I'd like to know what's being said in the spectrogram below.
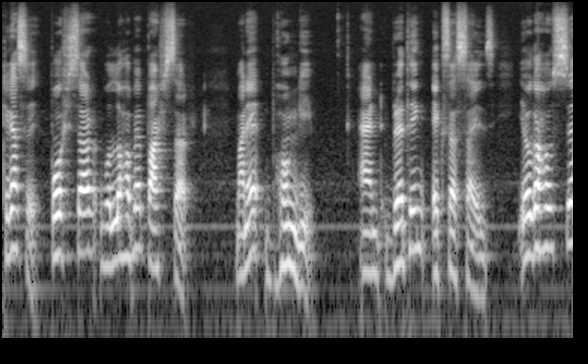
ঠিক আছে? পোশ্চার বললে হবে পাশ্চার। মানে ভঙ্গি অ্যান্ড ব্রেথিং এক্সারসাইজ ইয়োগা হচ্ছে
